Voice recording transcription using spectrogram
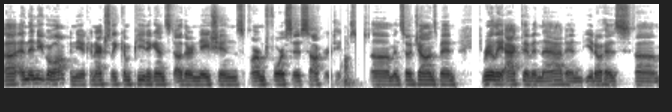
Uh, and then you go off and you can actually compete against other nations' armed forces soccer teams. Um, and so John's been really active in that, and you know has um,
